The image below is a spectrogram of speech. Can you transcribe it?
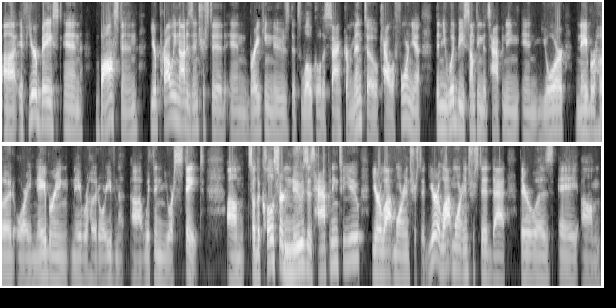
uh, if you're based in Boston, you're probably not as interested in breaking news that's local to Sacramento, California, than you would be something that's happening in your neighborhood or a neighboring neighborhood or even uh, within your state. Um, so the closer news is happening to you, you're a lot more interested. You're a lot more interested that there was a, um,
